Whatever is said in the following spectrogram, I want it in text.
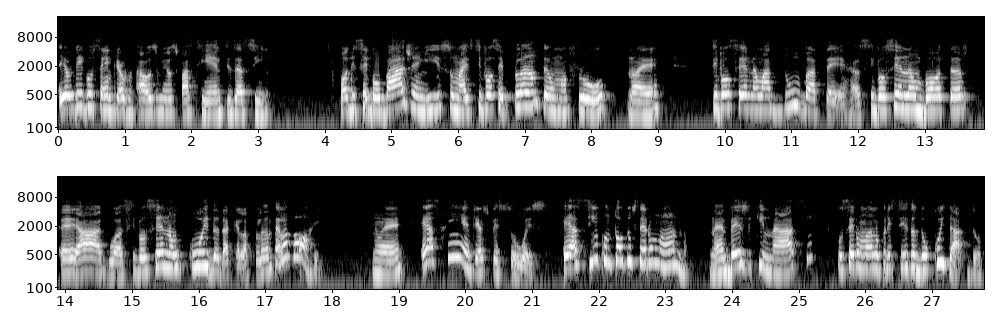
Eu digo sempre ao, aos meus pacientes assim: pode ser bobagem isso, mas se você planta uma flor, não é? se você não aduba a terra, se você não bota é, água, se você não cuida daquela planta, ela morre, não é? É assim entre as pessoas, é assim com todo ser humano, né? Desde que nasce, o ser humano precisa do cuidado,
